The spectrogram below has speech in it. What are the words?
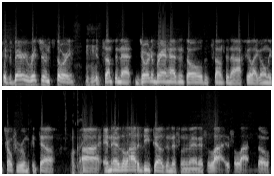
it's very rich in story. Mhm. It's something that Jordan Brand hasn't told. It's something that I feel like only Trophy Room can tell. Okay. Uh, and there's a lot of details in this one, man. It's a lot. It's a lot. So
